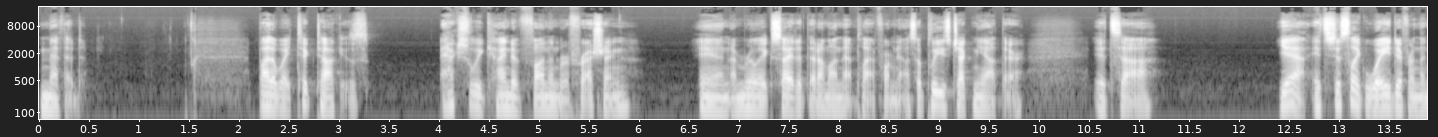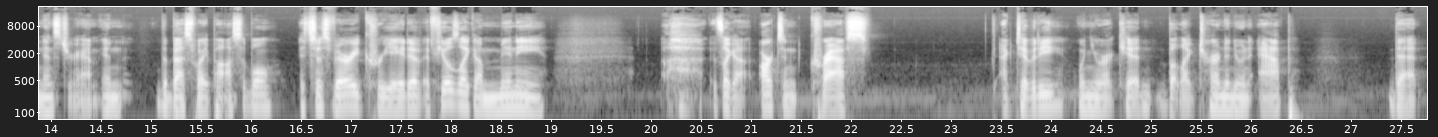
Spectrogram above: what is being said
Method. By the way, TikTok is actually kind of fun and refreshing. And I'm really excited that I'm on that platform now. So please check me out there. It's uh yeah, it's just like way different than Instagram in the best way possible. It's just very creative. It feels like a mini it's like a arts and crafts activity when you were a kid, but like turned into an app that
